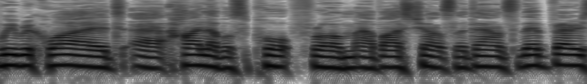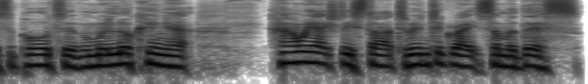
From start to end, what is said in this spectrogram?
we required uh, high level support from our vice chancellor down. So they're very supportive, and we're looking at how we actually start to integrate some of this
